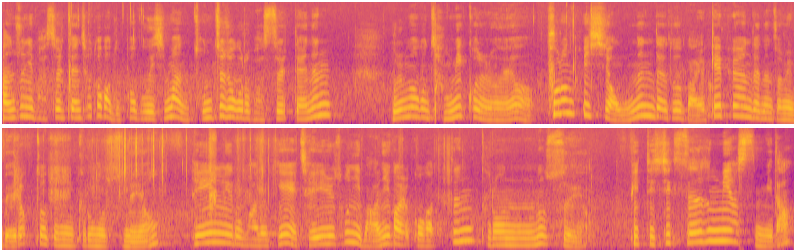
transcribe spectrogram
단순히 봤을 땐 채도가 높아 보이지만 전체적으로 봤을 때는 물먹은 장미 컬러예요. 푸른빛이 없는데도 맑게 표현되는 점이 매력적인 그런 호스네요. 데일리로 바르기에 제일 손이 많이 갈 것 같은 그런 호스예요. BT6 흥미였습니다.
